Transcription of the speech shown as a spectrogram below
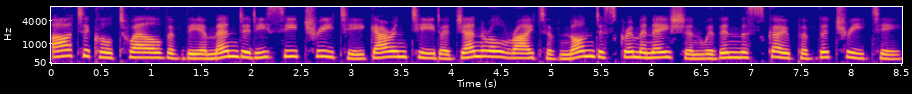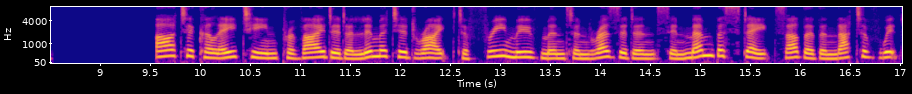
Article 12 of the amended EC Treaty guaranteed a general right of non-discrimination within the scope of the treaty. Article 18 provided a limited right to free movement and residence in member states other than that of which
